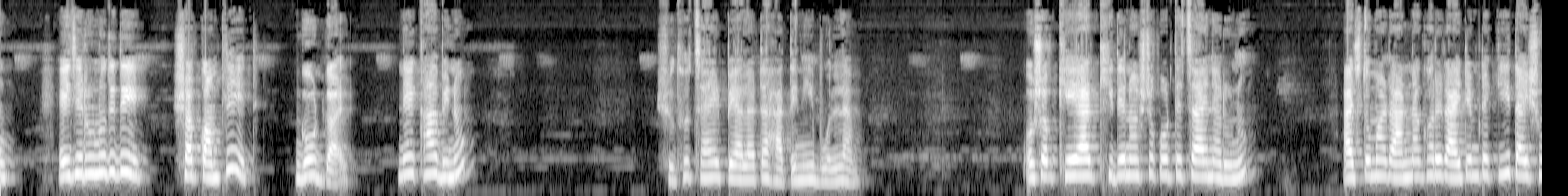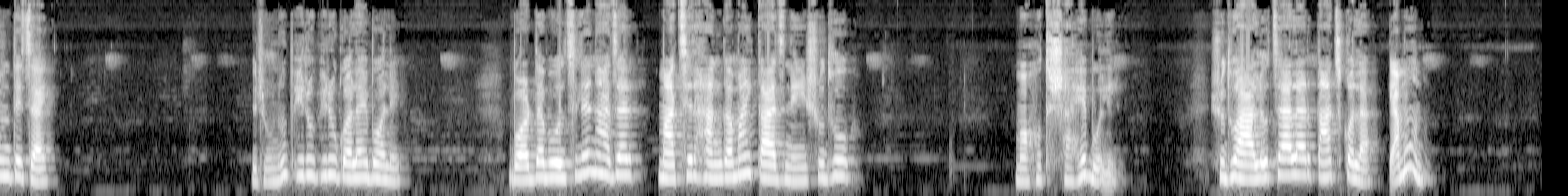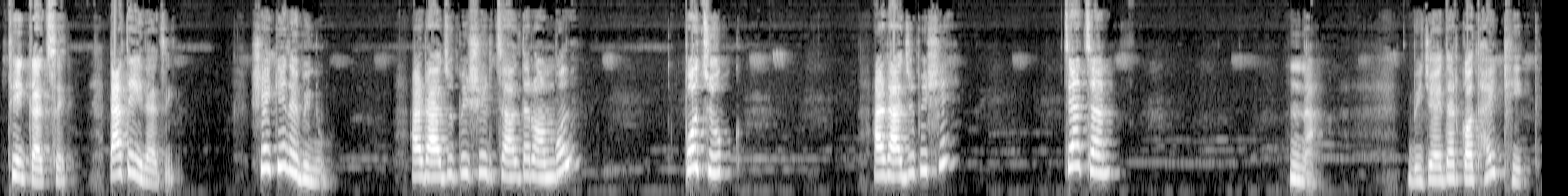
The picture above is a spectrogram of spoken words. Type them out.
এই যে রুনু দিদি, সব কমপ্লিট গুড গার্ল নে, খা, বিনু। শুধু চায়ের পেয়ালাটা হাতে নিয়ে বললাম। ওসব খেয়ে আর খিদে নষ্ট করতে চায় না রুনু। আজ তোমার রান্নাঘরের আইটেমটা কি তাই শুনতে চাই রুনু ভীরু ভীরু গলায় বলে। বর্দা বলছিলেন আজ আর মাছের হাঙ্গামায় কাজ নেই, শুধু মহৎ বলি। শুধু আলো, চাল আর কাঁচকলা, কেমন? ঠিক আছে, তাতেই রাজি। সে কি রে বিনু? আর রাজু পিসির চাল তার অম্বল? পচুক। আর রাজু পিসি? চাচান। না, বিজয়দার কথাই ঠিক।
